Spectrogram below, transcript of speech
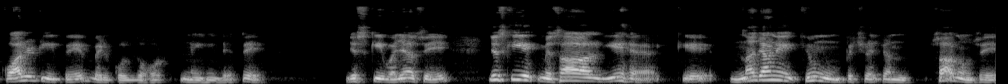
کوالٹی پہ بالکل زور نہیں دیتے۔ جس کی وجہ سے، جس کی ایک مثال یہ ہے کہ نہ جانے کیوں پچھلے چند سالوں سے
